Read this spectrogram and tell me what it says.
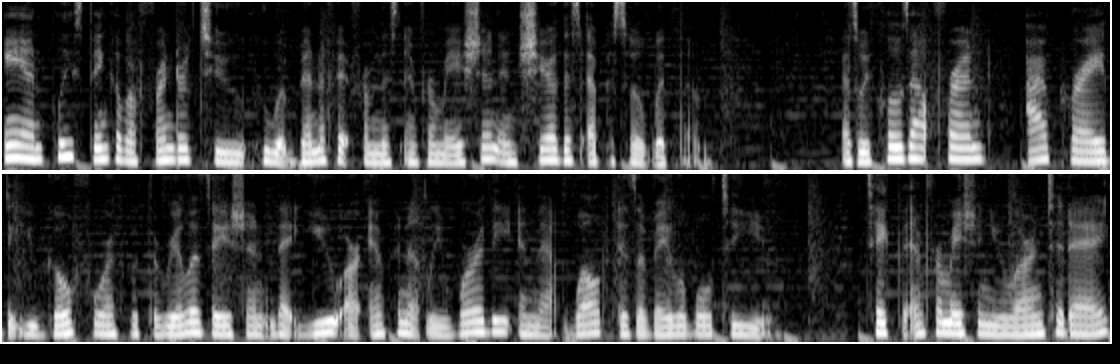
And please think of a friend or two who would benefit from this information and share this episode with them. As we close out, friend, I pray that you go forth with the realization that you are infinitely worthy and that wealth is available to you. Take the information you learned today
